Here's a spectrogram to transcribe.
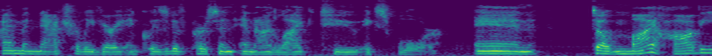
I'm a naturally very inquisitive person, and I like to explore. And so my hobby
